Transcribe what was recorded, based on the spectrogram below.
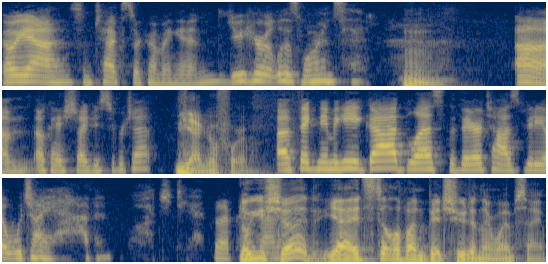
Oh yeah, some texts are coming in. Did you hear what Liz Warren said? Hmm. Um, okay, should I do super chat? Yeah, go for it. Uh, fake name McGee, God bless the Veritas video, which I haven't watched yet, but I've No, you about it. should. Yeah, it's still up on BitChute on their website.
